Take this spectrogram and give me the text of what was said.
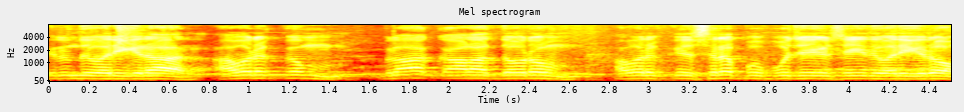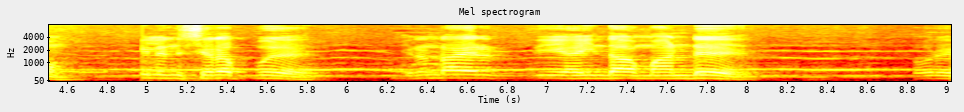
இருந்து வருகிறார். அவருக்கும் விழா காலத்தோறும் அவருக்கு சிறப்பு பூஜைகள் செய்து வருகிறோம். கோயிலின் சிறப்பு இரண்டாயிரத்தி ஐந்தாம் ஆண்டு ஒரு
